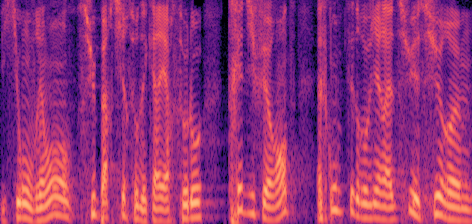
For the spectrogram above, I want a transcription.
et qui ont vraiment su partir sur des carrières solo très différentes. Est-ce qu'on peut peut-être revenir là-dessus et sur euh,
